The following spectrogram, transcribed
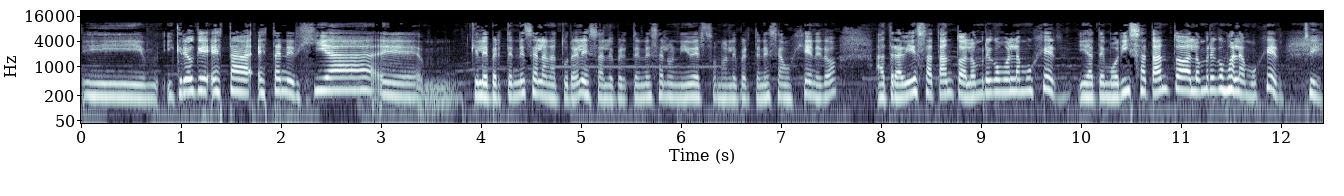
Y, y creo que esta, esta energía eh, que le pertenece a la naturaleza, le pertenece al universo, no le pertenece a un género, atraviesa tanto al hombre como a la mujer y atemoriza tanto al hombre como a la mujer. Sí.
